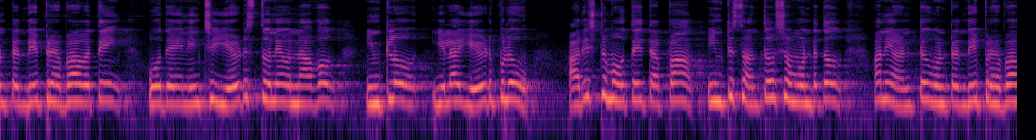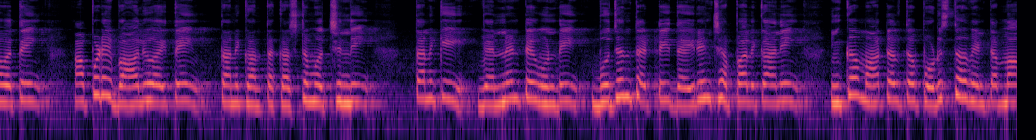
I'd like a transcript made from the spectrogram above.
ఉంటుంది ప్రభావతి. ఉదయం నుంచి ఏడుస్తూనే ఉన్నావు. ఇంట్లో ఇలా ఏడుపులు అరిష్టమవుతాయి తప్ప ఇంటి సంతోషం ఉండదు అని అంటూ ఉంటుంది ప్రభావతి. అప్పుడే బాలు అయితే తనకు అంత కష్టం వచ్చింది. తనకి వెన్నంటే ఉండి భుజం తట్టి ధైర్యం చెప్పాలి కానీ ఇంకా మాటలతో పొడుస్తా వింటమ్మా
